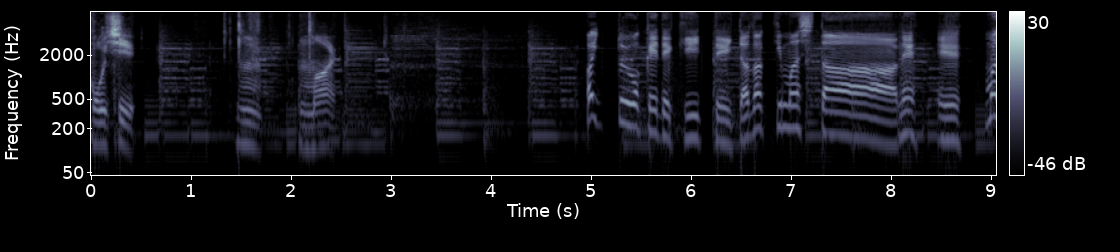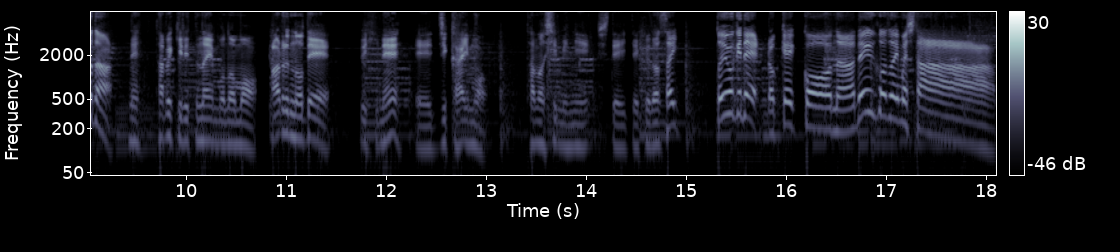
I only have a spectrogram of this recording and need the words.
美味しいうんうまいはい。というわけで聞いていただきました。ね、えーまだね、食べきれてないものもあるので、ぜひね、えー次回も楽しみにしていてください。というわけで、ロケコーナーでございました。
